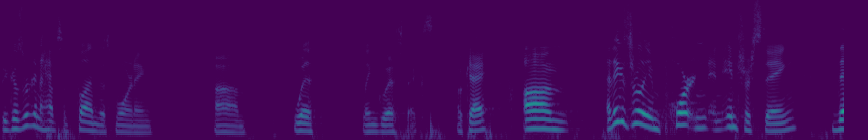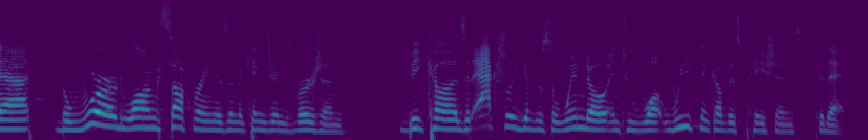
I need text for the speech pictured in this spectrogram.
because we're going to have some fun this morning um, with linguistics, okay? Um, I think it's really important and interesting that the word long suffering is in the King James Version because it actually gives us a window into what we think of as patience today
